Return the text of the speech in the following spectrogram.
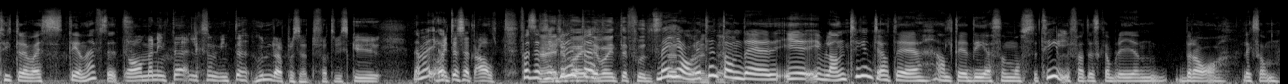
tyckte det var stenhäftigt. Ja, men inte, liksom, inte 100% för att vi ska ju... Nej, men, Jag har jag, inte sett allt. fast jag Nej, det var, inte... det var inte fullt Men jag vet inte om det är, ibland tycker inte jag att det alltid är det som måste till för att det ska bli en bra liksom.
